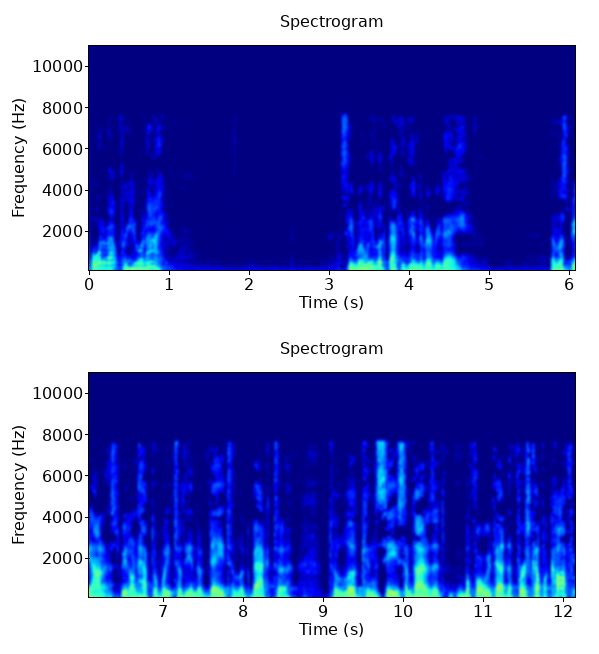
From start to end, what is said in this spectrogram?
But what about for you and I? See, when we look back at the end of every day, and let's be honest, we don't have to wait till the end of day to look back to, to look and see. Sometimes it's before we've had the first cup of coffee.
